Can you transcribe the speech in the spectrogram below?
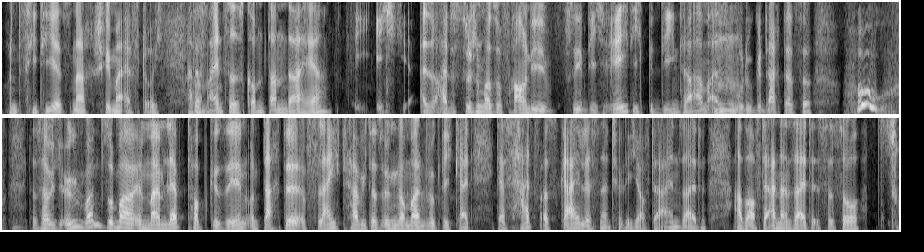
und zieht die jetzt nach Schema F durch. Aber Das- meinst du, es kommt dann daher? Ich, also hattest du schon mal so Frauen, die, die dich richtig bedient haben, also Mhm. wo du gedacht hast so, huh, das habe ich irgendwann so mal in meinem Laptop gesehen und dachte, vielleicht habe ich das irgendwann mal in Wirklichkeit. Das hat was Geiles natürlich auf der einen Seite, aber auf der anderen Seite ist es so zu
